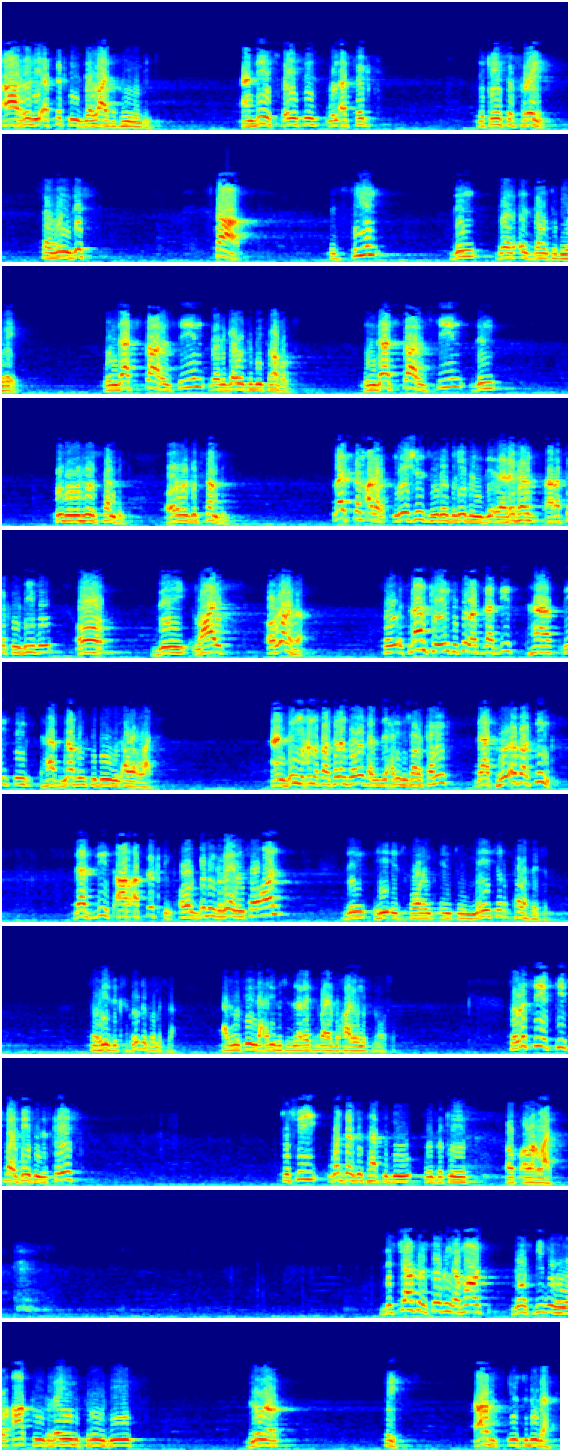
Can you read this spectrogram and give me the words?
are really affecting the life of human beings. And these phases will affect the case of rain. So when this star is seen, then there is going to be rain. When that star is seen, there are going to be troubles. When that star is seen, then people will lose something or will get something. Like some other nations who they believe in the uh, rivers are affecting people or the life or whatever. So Islam came to tell us that these have, these things have nothing to do with our life. And then Muhammad told us, as the hadith inshallah coming, that whoever thinks that these are affecting or giving rain and so on, then he is falling into major polytheism. So he is excluded from Islam. As we see in the hadith which is narrated by Al-Bukhari and Muslim also. So let's see it piece by piece in this case to see what does this have to do with the case of our life. This chapter is talking about those people who were asking rain through these lunar phases. Arabs used to do that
